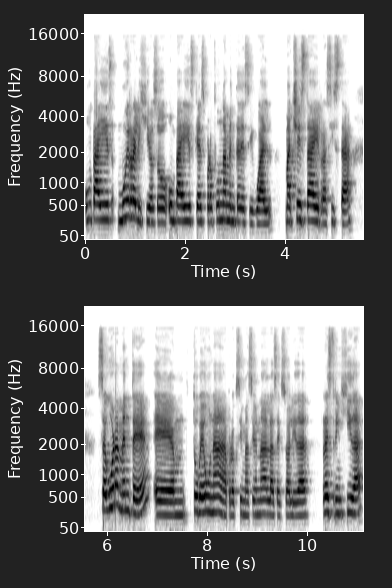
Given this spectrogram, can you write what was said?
un país muy religioso, un país que es profundamente desigual, machista y racista, seguramente em, tuve una aproximación a la sexualidad restringida,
